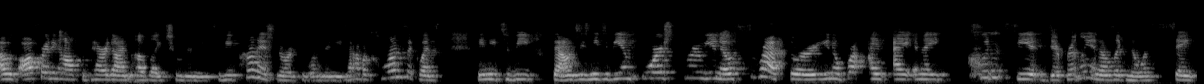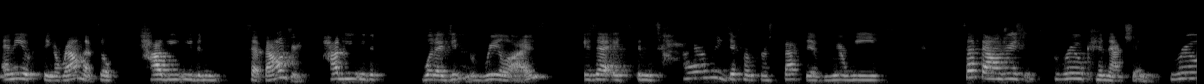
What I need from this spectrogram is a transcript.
I was operating off the paradigm of like children need to be punished in order to learn. They need to have a consequence. They need to be boundaries need to be enforced through you know threats or you know I, I and I couldn't see it differently. And I was like, no one's saying anything around that. So how do you even set boundaries? How do you even? What I didn't realize is that it's entirely different perspective where we set boundaries through connection, through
